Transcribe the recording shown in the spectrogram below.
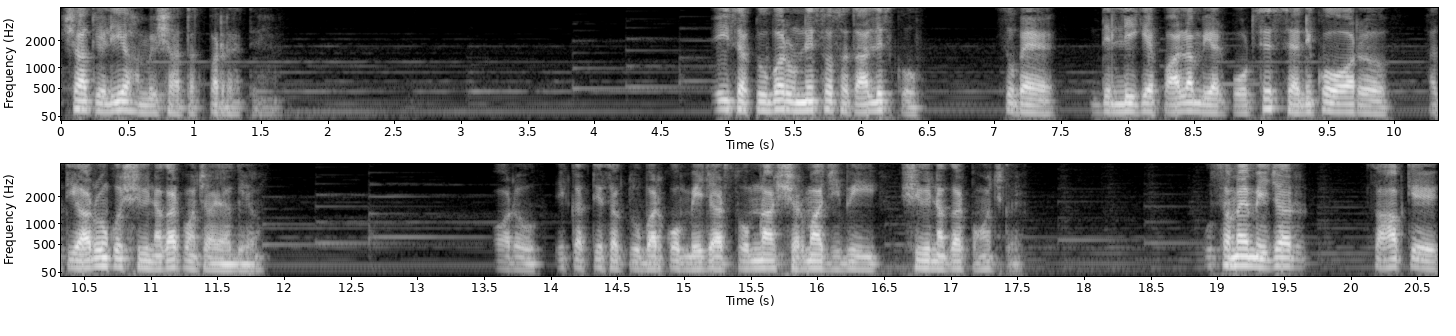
रक्षा के लिए हमेशा तत्पर रहते हैं। तेईस अक्टूबर 1947 को सुबह दिल्ली के पालम एयरपोर्ट से सैनिकों और हथियारों को श्रीनगर पहुँचाया गया। और 31 अक्टूबर को मेजर सोमनाथ शर्मा जी भी श्रीनगर पहुँच गए। उस समय मेजर साहब के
